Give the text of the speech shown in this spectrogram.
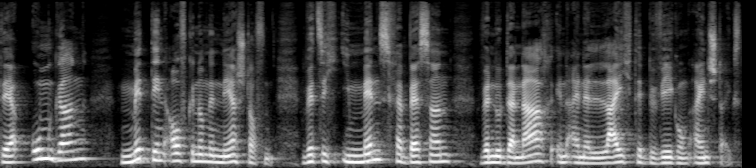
der Umgang mit den aufgenommenen Nährstoffen wird sich immens verbessern, wenn du danach in eine leichte Bewegung einsteigst.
